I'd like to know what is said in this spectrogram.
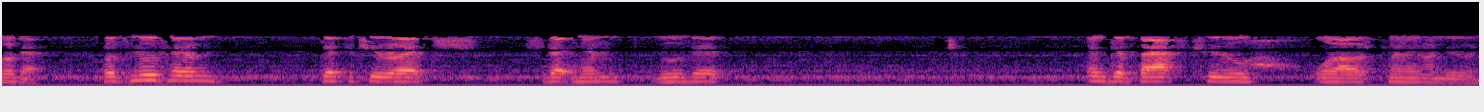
Okay. Let's move him, get the T-Rex, sedate him, move it, and get back to what I was planning on doing.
